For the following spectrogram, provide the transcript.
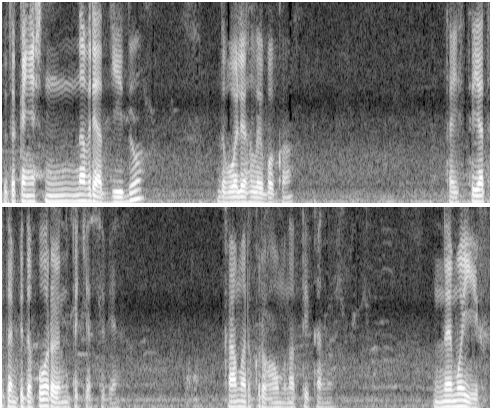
Тут, звісно, навряд дійду доволі глибоко. Та й стояти там під опорою, ну таке собі. Камер кругом натикано. Не моїх,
